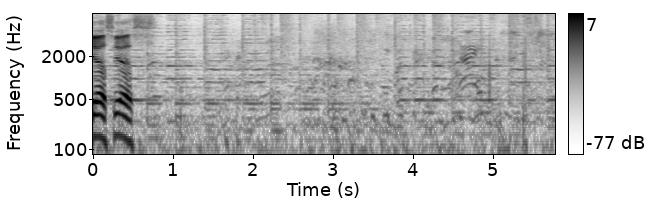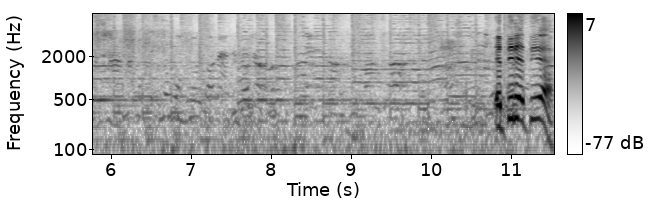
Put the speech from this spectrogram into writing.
Yes yes Eh tidak tidak,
